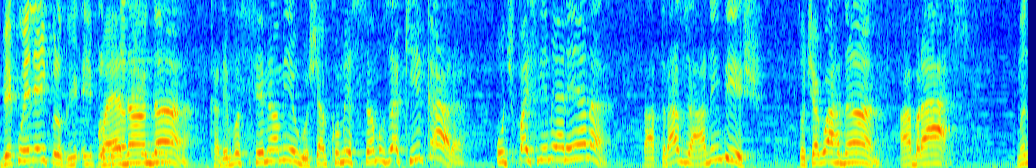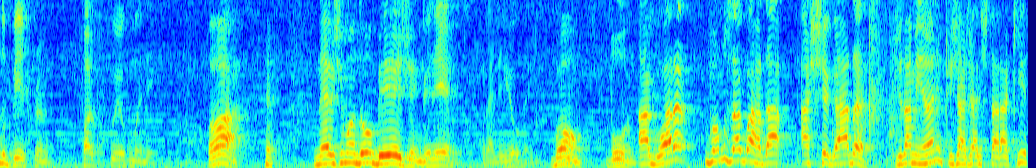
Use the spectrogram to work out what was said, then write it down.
Vê com ele aí, falou ele falou Qual é, que tava chegando. Dandan? Cadê você, meu amigo? Já começamos aqui, cara. O Spice Game Arena. Tá atrasado, hein, bicho? Tô te aguardando. Abraço. Manda um beijo pra mim. Fala que fui eu que mandei. Ó, Neves mandou um beijo, hein? Beleza. Valeu, velho. Bom, Boa. agora vamos aguardar a chegada de Damiani, que já já estará aqui.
